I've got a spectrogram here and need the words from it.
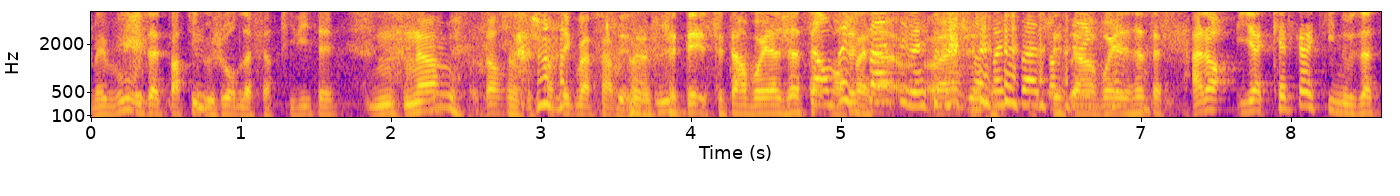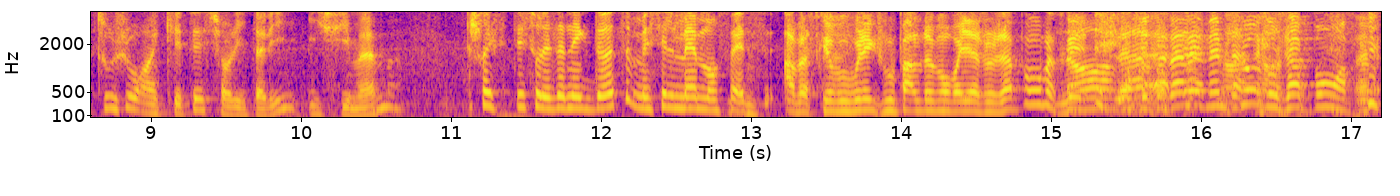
mais vous, vous êtes parti le jour de la fertilité. Non, non, je partais avec ma femme. C'était, un voyage à Ça terme. en fait. pas, Sébastien, ça empêche pas. C'était un voyage à ça. terme. Alors, il y a quelqu'un qui nous a toujours inquiété sur l'Italie, ici même. Je crois que c'était sur les anecdotes, mais c'est le même en fait. Ah, parce que vous voulez que je vous parle de mon voyage au Japon Parce que Non, c'est pas la même chose au Japon, en fait.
